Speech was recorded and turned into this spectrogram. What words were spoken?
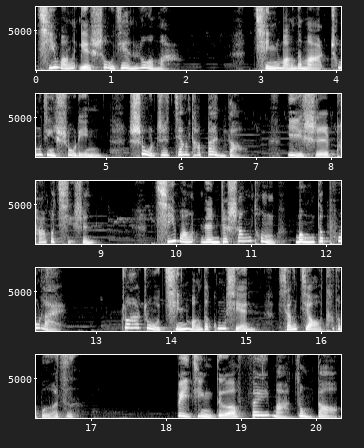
齐王也受箭落马。秦王的马冲进树林，树枝将他绊倒，一时爬不起身。齐王忍着伤痛，猛地扑来，抓住秦王的弓弦，想绞他的脖子。魏敬德飞马纵道，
